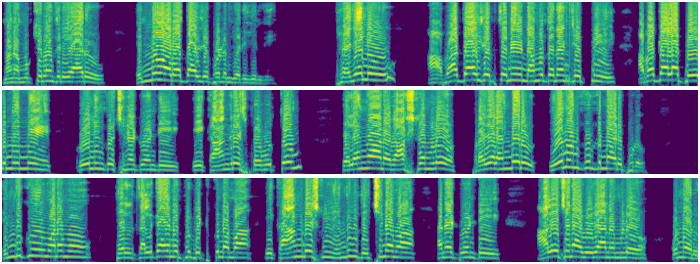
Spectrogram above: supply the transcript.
మన ముఖ్యమంత్రి గారు ఎన్నో అబద్ధాలు చెప్పడం జరిగింది. ప్రజలు అబద్ధాలు చెప్తేనే నమ్ముతారని చెప్పి అబద్ధాల పేరు మీదనే రూలింగ్కి వచ్చినటువంటి ఈ కాంగ్రెస్ ప్రభుత్వం తెలంగాణ రాష్ట్రంలో ప్రజలందరూ ఏమనుకుంటున్నారు ఇప్పుడు? ఎందుకు మనము తలకాయ నొప్పి పెట్టుకున్నామా? ఈ కాంగ్రెస్ను ఎందుకు తెచ్చినామా? అనేటువంటి ఆలోచన విధానంలో ఉన్నారు.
